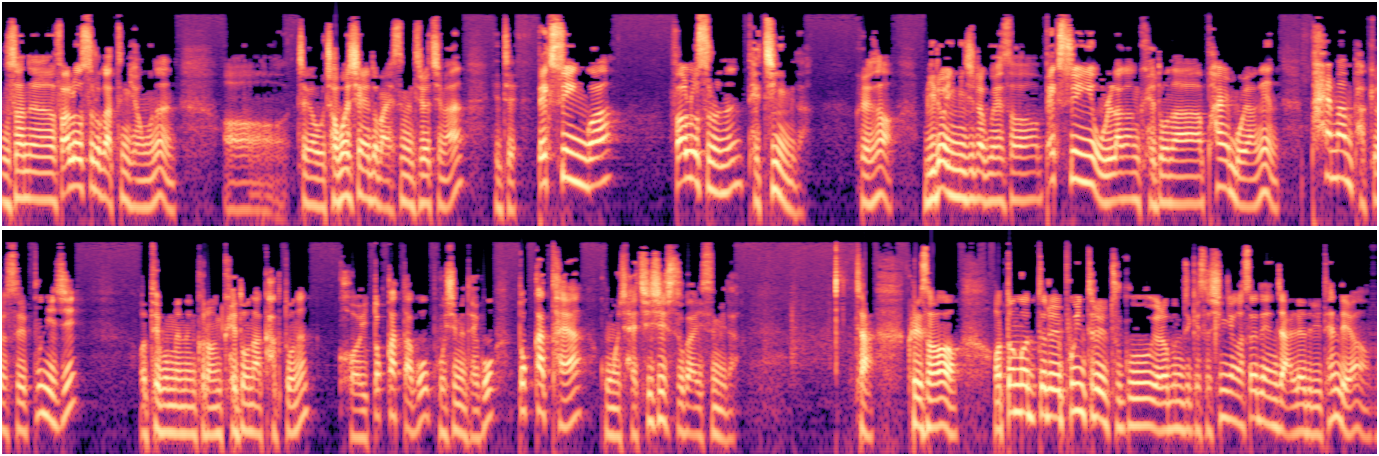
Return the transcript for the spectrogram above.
우선은 팔로스루 같은 경우는 어, 제가 뭐 저번 시간에도 말씀을 드렸지만 이제 백스윙과 팔로스루는 대칭입니다. 그래서 mirror image라고 해서 백스윙이 올라간 궤도나 팔 모양은 팔만 바뀌었을 뿐이지 어떻게 보면은 그런 궤도나 각도는 거의 똑같다고 보시면 되고 똑같아야 공을 잘 치실 수가 있습니다. 자, 그래서 어떤 것들을 포인트를 두고 여러분들께서 신경을 써야 되는지 알려드릴 텐데요.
